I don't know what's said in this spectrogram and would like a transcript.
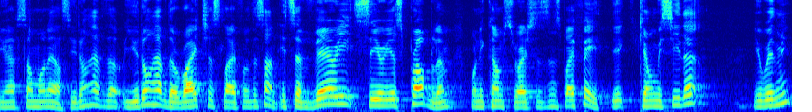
you have someone else. You don't have the, you don't have the righteous life of the Son. It's a very serious problem when it comes to righteousness by faith. Can we see that? You with me?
